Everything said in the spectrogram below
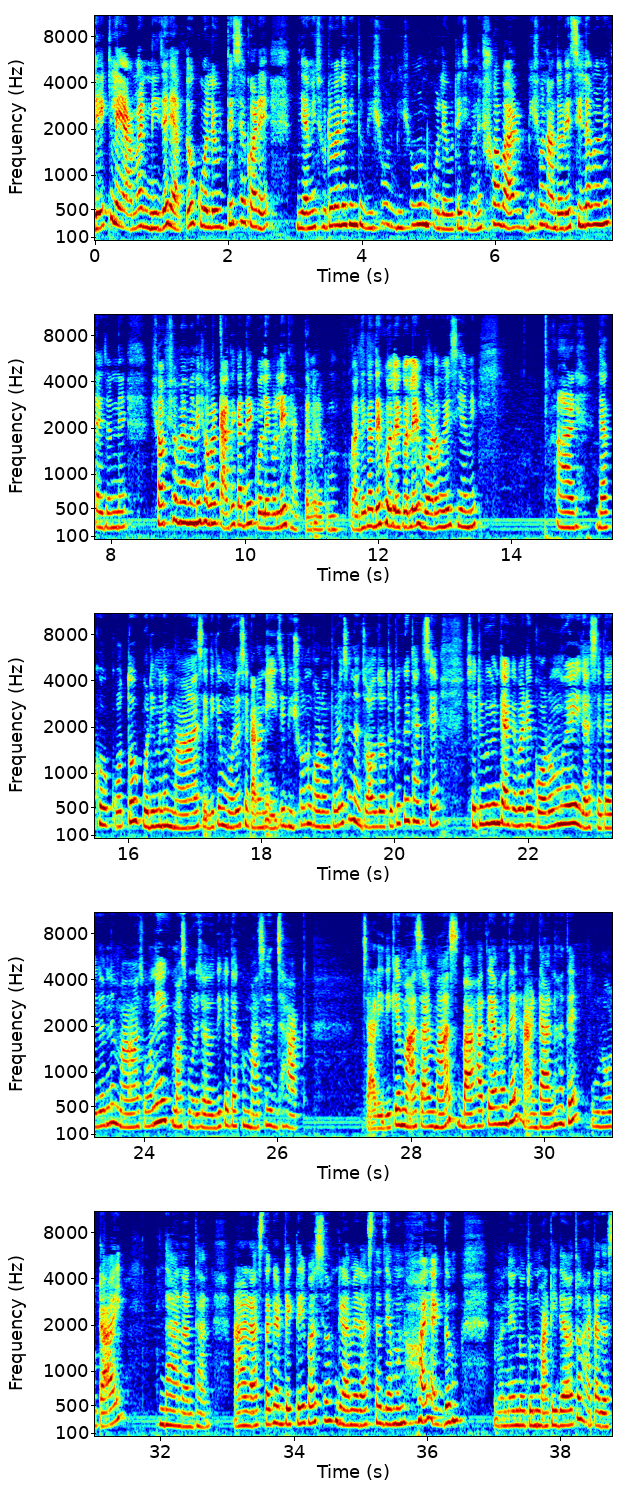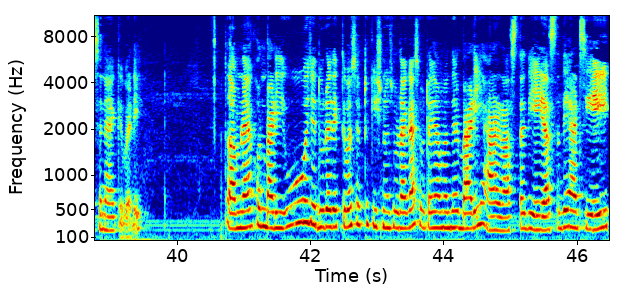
দেখলে আমার নিজের এত কোলে উঠতে ইচ্ছে করে যে আমি ছোটবেলায় কিন্তু ভীষণ ভীষণ কোলে উঠেছি। মানে সবার ভীষণ আদরে ছিলাম আমি, তাই জন্যে সব সময় মানে সবার কাঁধে কাঁধে কোলে কোলেই থাকতাম এরকম। কাঁধে কাঁধে কোলে কোলেই বড় হয়েছি আমি। আর দেখো কত পরিমাণে মাছ এদিকে মরেছে, কারণ এই যে ভীষণ গরম পড়েছে না, জল যতটুকুই থাকছে সেটুকু কিন্তু একেবারে গরম হয়েই যাচ্ছে, তাই জন্য মাছ, অনেক মাছ মরেছে। ওদিকে দেখো মাছের ঝাঁক। চারিদিকে মাছ আর মাছ, বা হাতে আমাদের আর ডান হাতে পুরোটাই ধান আর ধান। আর রাস্তাঘাট দেখতেই পাচ্ছ, গ্রামের রাস্তা যেমন হয়, একদম মানে নতুন মাটি দেওয়া তো হাঁটা যাচ্ছে না একেবারেই। তো আমরা এখন বাড়ি, ওই যে দূরে দেখতে পাচ্ছ একটা কৃষ্ণচূড়া গাছ, ওটাই আমাদের বাড়ি। আর রাস্তা দিয়ে, এই রাস্তা দিয়ে হাঁটছি, এই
